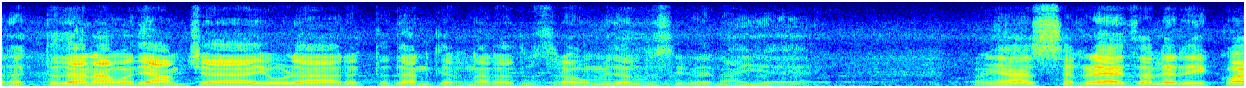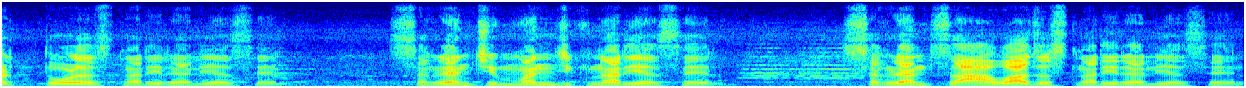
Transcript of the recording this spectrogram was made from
रक्तदानामध्ये आमच्या एवढा रक्तदान करणारा दुसरा उमेदवार दुसरीकडे नाही आहे पण ह्या सगळ्या ह्याचाला रेकॉर्ड तोड असणारी रॅली असेल सगळ्यांची मन जिंकणारी असेल सगळ्यांचा आवाज असणारी रॅली असेल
